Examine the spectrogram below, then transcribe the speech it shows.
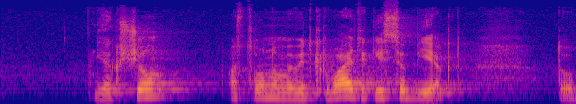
якщо астрономи відкривають якийсь об'єкт, то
